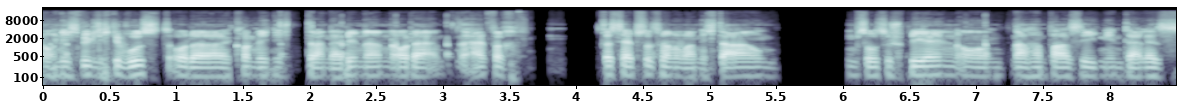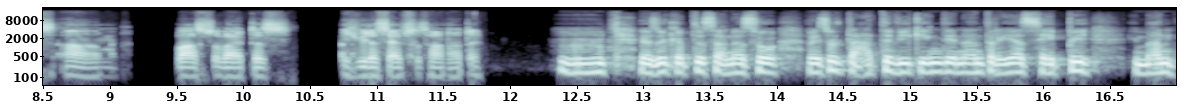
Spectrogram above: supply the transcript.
noch nicht wirklich gewusst oder konnte mich nicht dran erinnern oder einfach das Selbstvertrauen war nicht da, um, um so zu spielen. Und nach ein paar Siegen in Dallas ähm, war es soweit, dass ich wieder Selbstvertrauen hatte. Mhm. Also ich glaube, das sind ja so Resultate wie gegen den Andrea Seppi. Ich meine,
